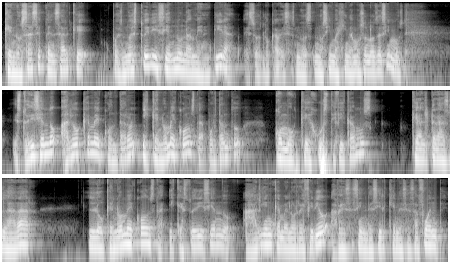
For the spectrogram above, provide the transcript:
que nos hace pensar que pues no estoy diciendo una mentira, eso es lo que a veces nos, nos imaginamos o nos decimos, estoy diciendo algo que me contaron y que no me consta, por tanto, como que justificamos que al trasladar lo que no me consta y que estoy diciendo a alguien que me lo refirió, a veces sin decir quién es esa fuente,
